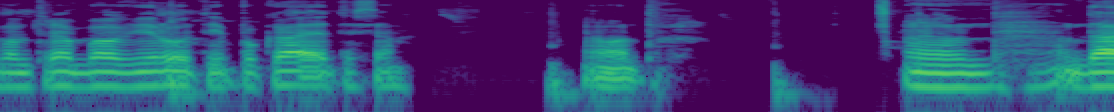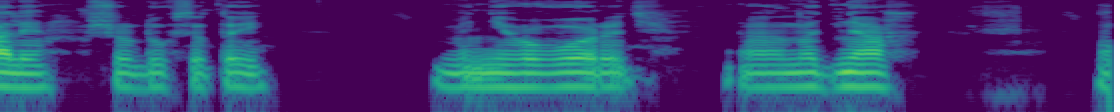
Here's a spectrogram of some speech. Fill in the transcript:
Вам треба вірувати і покаятися. От. Е, Далі, що Дух Святий мені говорить е, на днях. Е,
